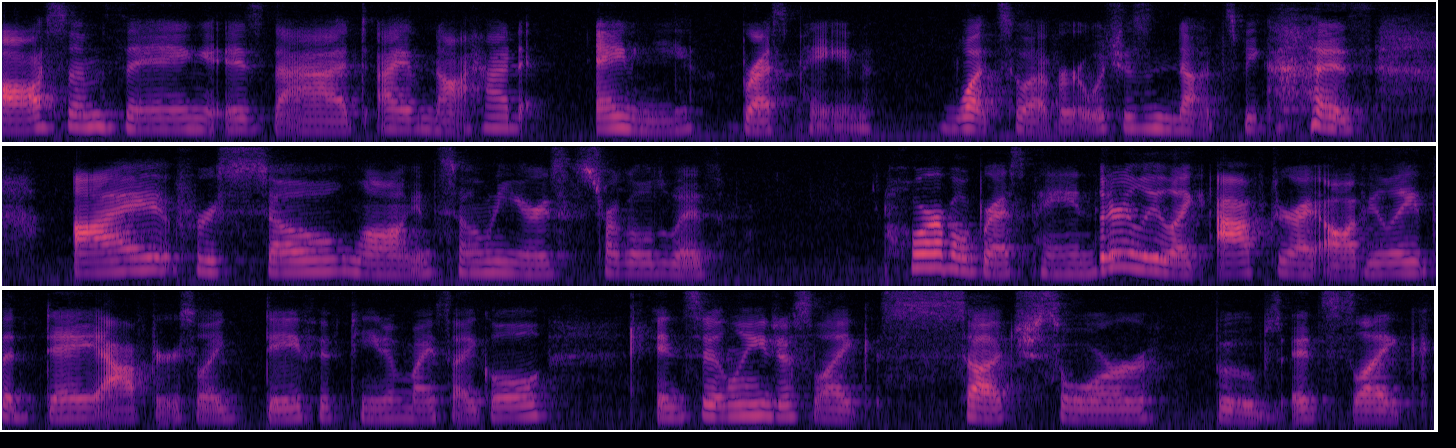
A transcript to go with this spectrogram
awesome thing is that I have not had any breast pain whatsoever, which is nuts because I, for so long and so many years, struggled with horrible breast pain. Literally like after I ovulate, the day after, so like day 15 of my cycle, instantly just like such sore boobs. It's like,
